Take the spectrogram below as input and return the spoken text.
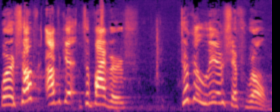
where self-advocate survivors took a leadership role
